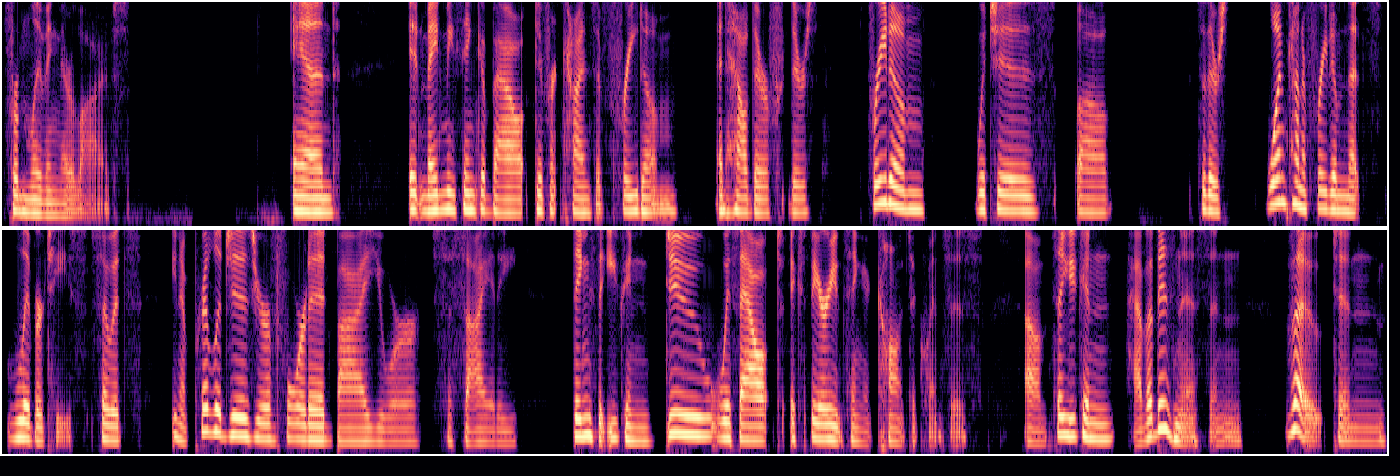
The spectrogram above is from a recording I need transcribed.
from living their lives. And it made me think about different kinds of freedom and how there there's freedom, which is uh, so there's one kind of freedom that's liberties. So it's, you know, privileges you're afforded by your society, things that you can do without experiencing consequences. Um, so you can have a business and vote and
